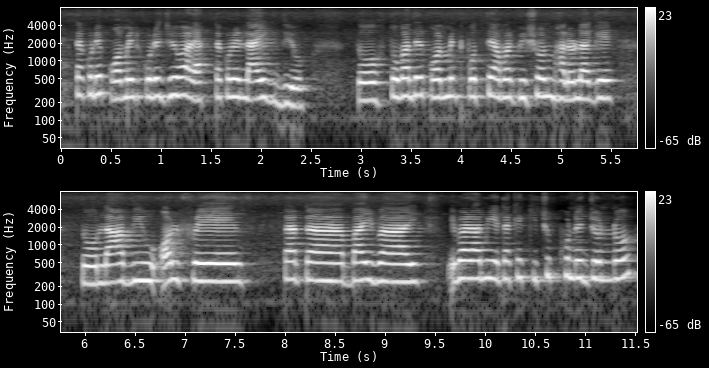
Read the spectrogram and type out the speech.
একটা করে কমেন্ট করে যেও আর একটা করে লাইক দিও। তো তোমাদের কমেন্ট পড়তে আমার ভীষণ ভালো লাগে। তো love you all friends tata, bye bye. এবার আমি এটাকে কিছুক্ষণের জন্য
